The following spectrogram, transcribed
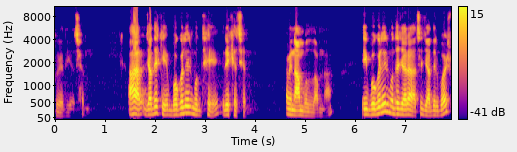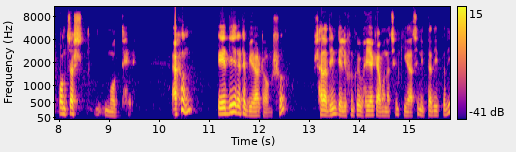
করে দিয়েছেন, আর যাদেরকে বগলের মধ্যে রেখেছেন, আমি নাম বললাম না, এই বগলের মধ্যে যারা আছে, যাদের বয়স পঞ্চাশ মধ্যে, এখন এদের একটা বিরাট অংশ সারাদিন টেলিফোন করে, ভাইয়া কেমন আছেন? কী আছেন? ইত্যাদি ইত্যাদি।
